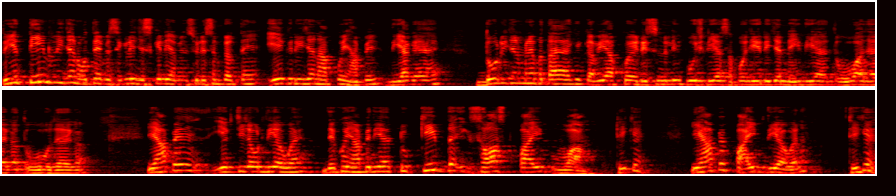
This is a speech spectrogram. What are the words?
तो ये तीन रीजन होते हैं बेसिकली जिसके लिए हम इंसुलेशन करते हैं। एक रीजन आपको यहाँ पे दिया गया है दो रीजन मैंने बताया है कि कभी आपको एडिशनली पूछ लिया सपोज़ ये रीजन नहीं दिया है तो वो आ जाएगा तो वो हो जाएगा। यहाँ पे एक चीज़ और दिया हुआ है। देखो, यहाँ पे दिया है to keep the exhaust pipe warm ठीक है? यहाँ पे पाइप दिया हुआ है ना? ठीक है?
